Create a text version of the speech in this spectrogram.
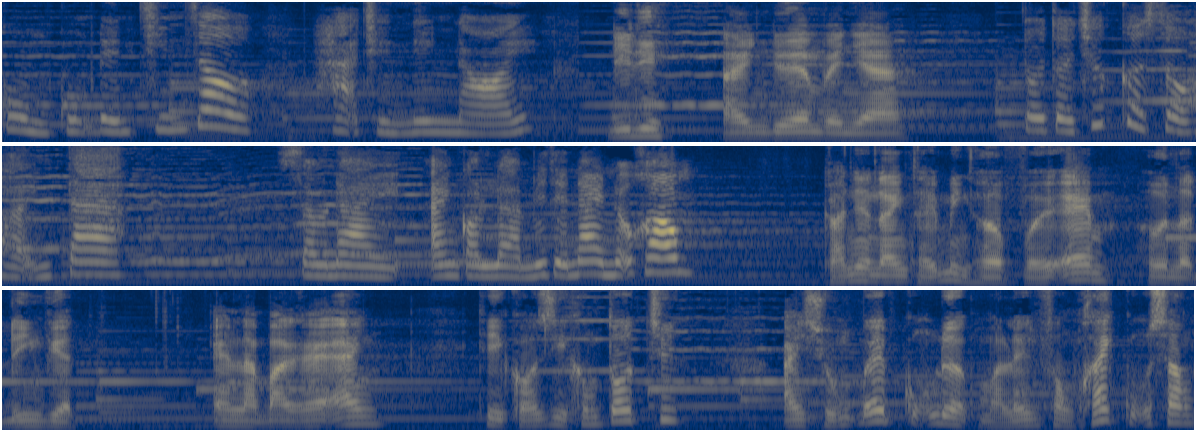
cùng cũng đến 9 giờ, Hạ Trường Ninh nói. Đi đi, anh đưa em về nhà. Tôi tới trước cửa sổ hỏi anh ta, sau này anh còn làm như thế này nữa không? Cá nhân anh thấy mình hợp với em hơn là Đinh Việt. Em là bạn gái anh thì có gì không tốt chứ. Anh xuống bếp cũng được mà lên phòng khách cũng xong.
